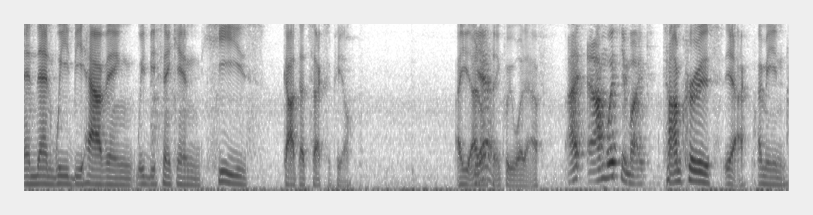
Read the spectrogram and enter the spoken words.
and then we'd be having we'd be thinking he's got that sex appeal. I, I Yeah. don't think we would have. I I'm with you, Mike. Tom Cruise, yeah. I mean,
